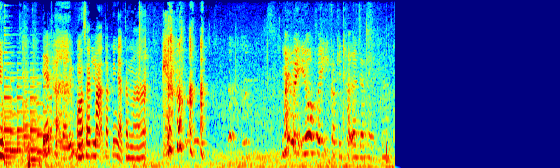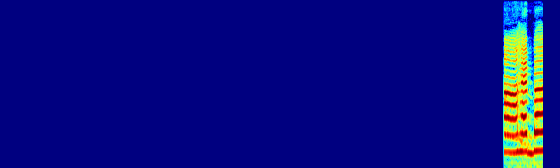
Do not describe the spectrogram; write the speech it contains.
Yuk, mau sepak tapi nggak kena. Hebat. 해봐.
